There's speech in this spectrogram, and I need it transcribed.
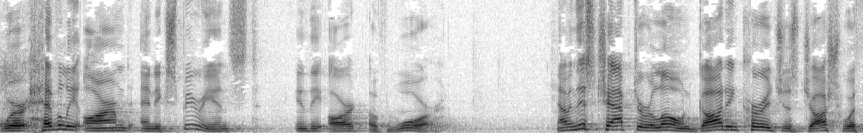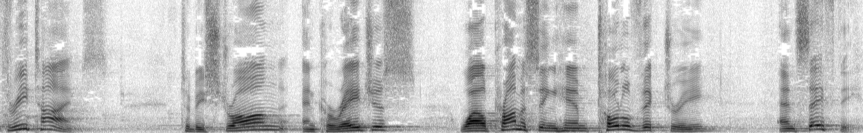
were heavily armed and experienced in the art of war. Now, in this chapter alone, God encourages Joshua three times to be strong and courageous while promising him total victory and safety.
